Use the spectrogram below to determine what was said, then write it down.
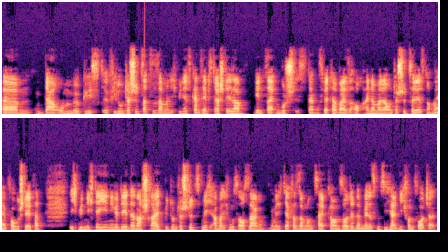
ähm, darum, möglichst äh, viele Unterstützer zu sammeln. Ich bin jetzt kein Selbstdarsteller. Jens Seitenbusch ist dankenswerterweise auch einer meiner Unterstützer, der es nochmal hervorgestellt hat. Ich bin nicht derjenige, der danach schreit, bitte unterstützt mich, aber ich muss auch sagen, wenn ich der Versammlung Zeit klauen sollte, dann wäre das mit Sicherheit nicht von Vorteil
